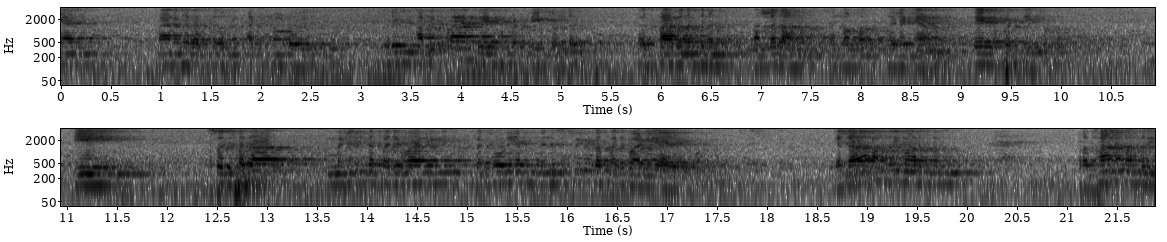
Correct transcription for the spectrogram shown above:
ഞാൻ മാനേജർ അച്ഛൻ അച്ഛനോട് ഒരു ഒരു അഭിപ്രായം രേഖപ്പെടുത്തിയിട്ടുണ്ട്. സ്ഥാപനത്തിന് നല്ലതാണ് എന്നുള്ള നിലയ്ക്കാണ് രേഖപ്പെടുത്തിയിട്ടുള്ളത്. ഈ സ്വച്ഛത മിഷന്റെ പരിപാടി പെട്രോളിയം മിനിസ്ട്രിയുടെ പരിപാടിയായിരുന്നു എല്ലാ മന്ത്രിമാർക്കും പ്രധാനമന്ത്രി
